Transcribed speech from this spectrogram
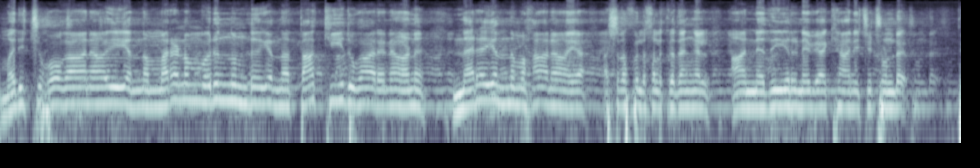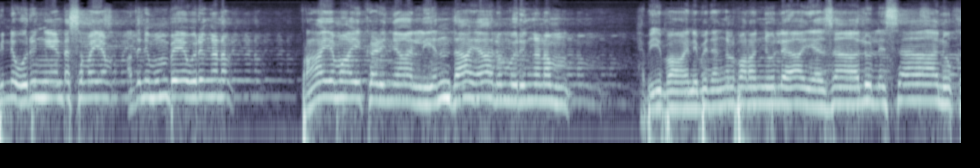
മരിച്ചു പോകാനായി എന്ന മരണം വരുന്നുണ്ട് എന്ന താക്കീതുകാരനാണ് നര എന്ന മഹാനായ അഷ്റഫുൽ ഹൽക്ക് തങ്ങൾ ആ നദീറിനെ വ്യാഖ്യാനിച്ചിട്ടുണ്ട്. പിന്നെ ഒരുങ്ങേണ്ട സമയം അതിനു മുമ്പേ ഒരുങ്ങണം. പ്രായമായി കഴിഞ്ഞാൽ എന്തായാലും ഒരുങ്ങണം. ഹബീബാനിബി നബി ഞങ്ങൾ പറഞ്ഞു ലാ യസാലു ലിസാനുക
